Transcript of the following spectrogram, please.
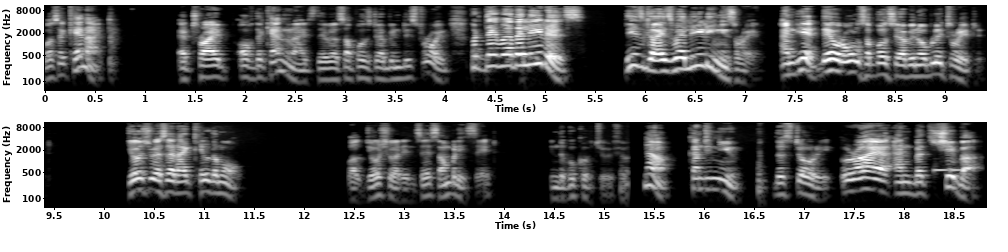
was a Kenite, a tribe of the Canaanites. They were supposed to have been destroyed, but they were the leaders. These guys were leading Israel, and yet they were all supposed to have been obliterated. Joshua said, "I killed them all." Well, Joshua didn't say; somebody said in the book of Joshua. Now, continue the story. Uriah and Bathsheba.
